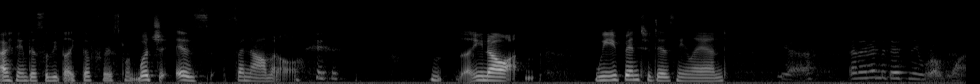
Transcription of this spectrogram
I think this will be like the first one, which is phenomenal. you know, we've been to Disneyland. Yeah, and I've been to Disney World once,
